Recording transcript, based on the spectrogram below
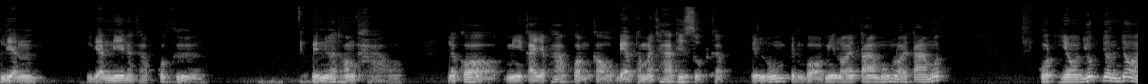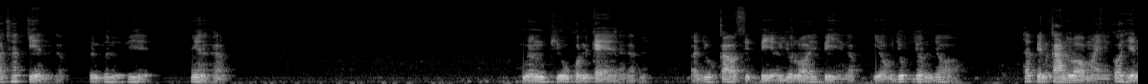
เหรียญเหรียญนี้นะครับก็คือ เป็นเนื้อทองขาว แล้วก็มีกายภาพความเก่าแบบธรรมชาติที่สุดครับ เป็นลุ้มเป็นบ่อมีรอยตามุ้งรอยตามดหดเหี่ยวยุบย่นย่อชัดเจนครับเพื่อนเพื่อนๆพี่ๆนี่นะครับ เหมือนผิวคนแก่นะครับอายุเก้าสิบปีอายุร้อยปีครับเหี่ยวยุบย่นย่อ ถ้าเป็นการรอใหม่ก็เห็น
